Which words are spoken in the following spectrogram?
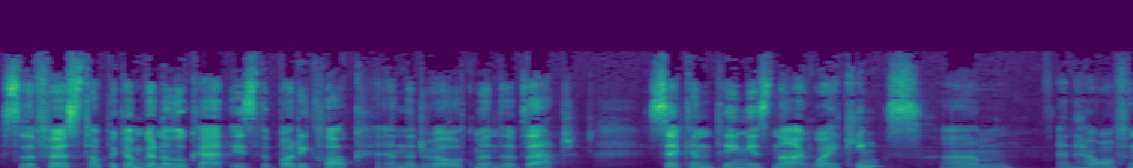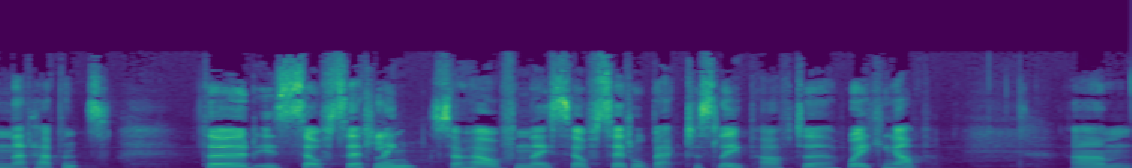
So, the first topic I'm going to look at is the body clock and the development of that. Second thing is night wakings um, and how often that happens. Third is self settling, so how often they self settle back to sleep after waking up. Um,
